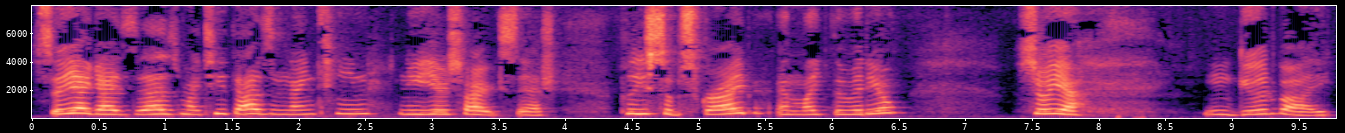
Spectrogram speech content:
So yeah, guys, that is my 2019 New Year's Fire Stash. Please subscribe and like the video. So yeah, goodbye.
